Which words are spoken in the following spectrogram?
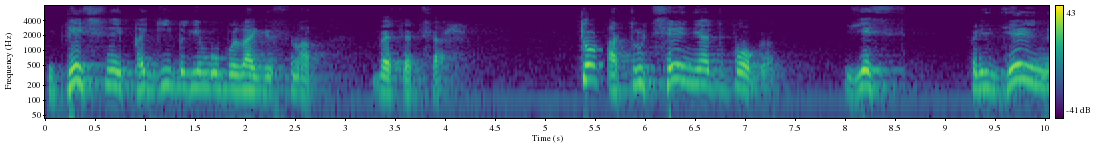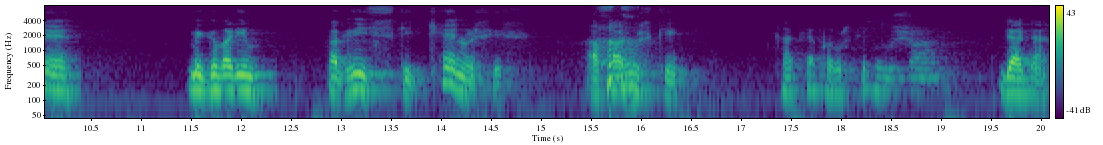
Вечной погибель ему была ясна в этот час. То отлучение от Бога есть предельное, мы говорим по-гречески кеносис, а по-русски, как я по-русски Душа. Да, да.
